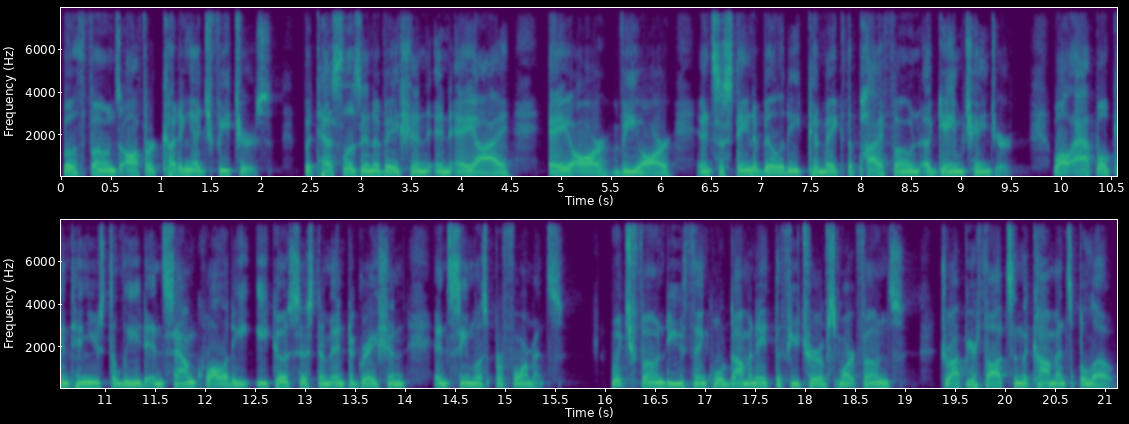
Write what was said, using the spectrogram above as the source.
Both phones offer cutting edge features, but Tesla's innovation in AI, AR, VR, and sustainability can make the Pi phone a game changer while Apple continues to lead in sound quality, ecosystem integration, and seamless performance. Which phone do you think will dominate the future of smartphones? Drop your thoughts in the comments below.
